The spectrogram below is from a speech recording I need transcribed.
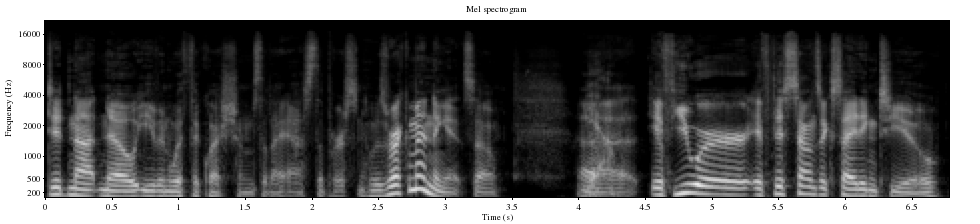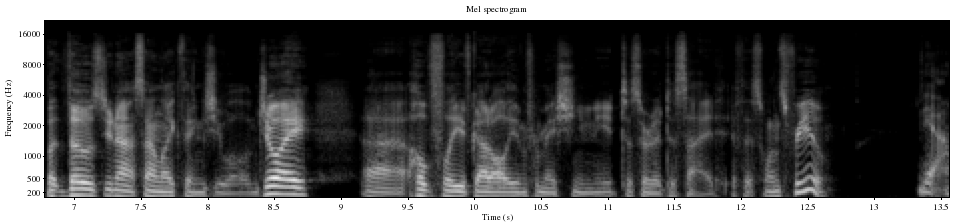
did not know even with the questions that i asked the person who was recommending it. So uh, Yeah. if you were if this sounds exciting to you but those do not sound like things you will enjoy uh, hopefully you've got all the information you need to sort of decide if this one's for you. Yeah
